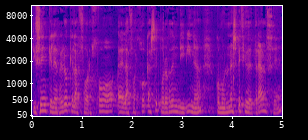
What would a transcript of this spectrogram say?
dicen que el herrero que la forjó, eh, la forjó casi por orden divina, como en una especie de trance,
